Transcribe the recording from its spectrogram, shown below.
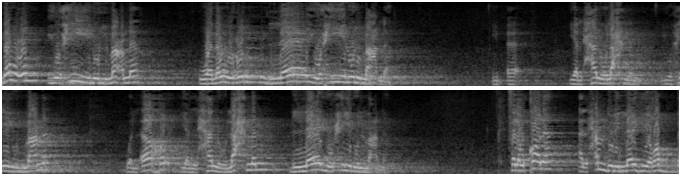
نوع يحيل المعنى ونوع لا يحيل المعنى. يبقى يلحن لحنا يحيل المعنى والآخر يلحن لحنا لا يحيل المعنى. فلو قال الحمد لله رب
